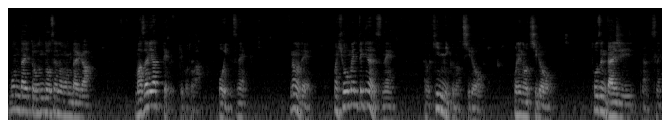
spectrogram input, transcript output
問題と運動性の問題が混ざり合ってるっていうことが多いんですね。なので、まあ、表面的なですねあの筋肉の治療骨の治療当然大事なんですね。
